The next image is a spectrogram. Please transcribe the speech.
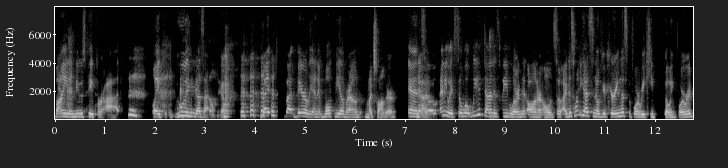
buying a newspaper ad. Like who even does that? But but barely and it won't be around much longer. And no. so anyway so what we've done is we've learned it all on our own. So i just want you guys to know if you're hearing this before we keep going forward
